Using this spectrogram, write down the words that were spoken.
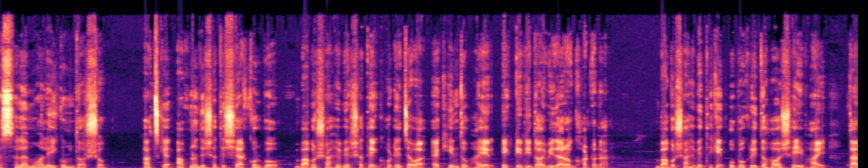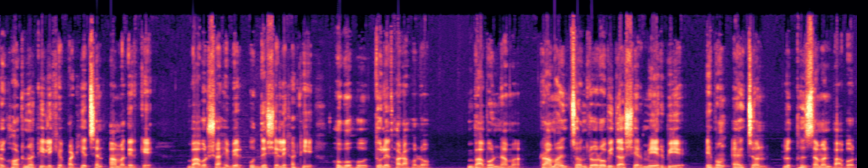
আসসালামু আলাইকুম দর্শক। আজকে আপনাদের সাথে শেয়ার করব বাবর সাহেবের সাথে ঘটে যাওয়া এক হিন্দু ভাইয়ের একটি হৃদয় বিদারক ঘটনা। বাবর সাহেবের থেকে উপকৃত হওয়া সেই ভাই তার ঘটনাটি লিখে পাঠিয়েছেন আমাদেরকে। বাবর সাহেবের উদ্দেশ্যে লেখাটি হুবহু তুলে ধরা হলো। বাবর নামা রামায়ণচন্দ্র রবিদাসের মেয়ের বিয়ে এবং একজন লুৎফুজ্জামান বাবর।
